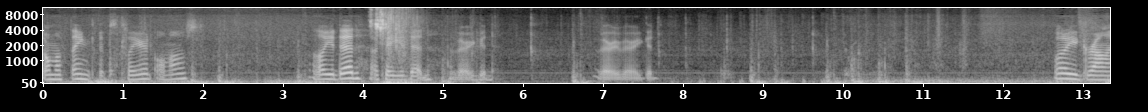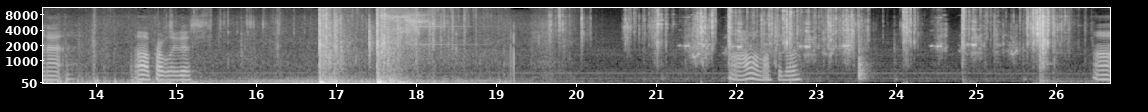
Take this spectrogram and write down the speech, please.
Almost think it's cleared, almost. Hello, you dead? Okay, you're dead. Very good. Very, very good. What are you growling at? Oh, probably this. Oh, I'll unlock the door. Oh,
